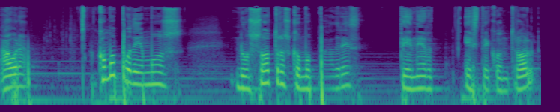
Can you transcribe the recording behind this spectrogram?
Ahora, ¿cómo podemos nosotros como padres tener este control,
